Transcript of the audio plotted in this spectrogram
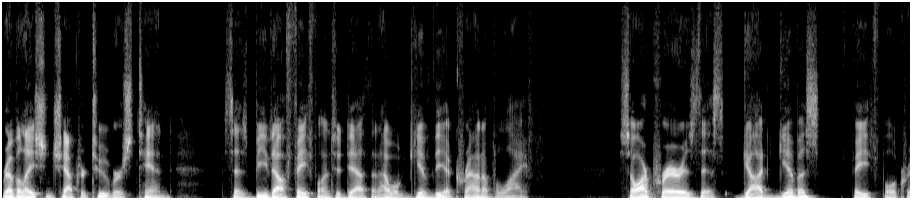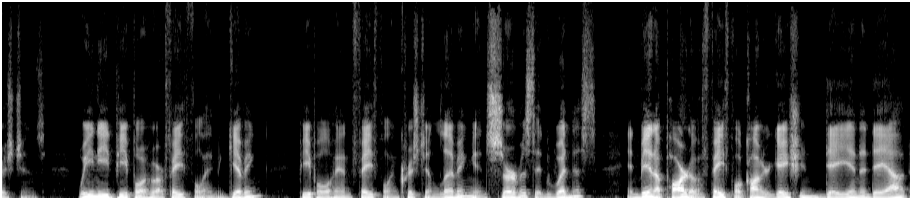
Revelation chapter 2, verse 10 says, Be thou faithful unto death, and I will give thee a crown of life. So our prayer is this God, give us faithful Christians. We need people who are faithful in giving, people in faithful and Christian living, in service, in witness, in being a part of a faithful congregation day in and day out.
